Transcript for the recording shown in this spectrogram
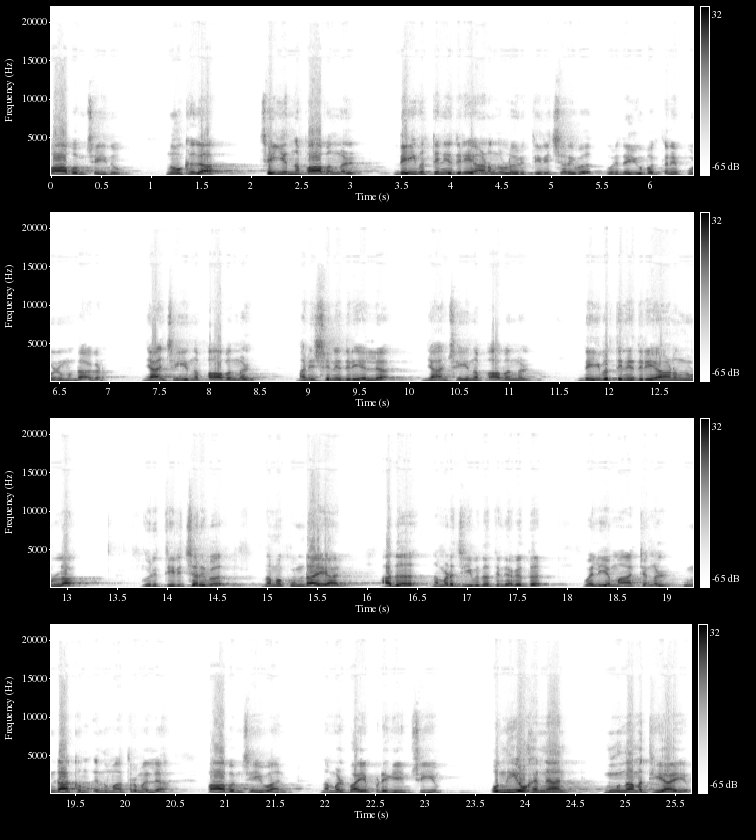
പാപം ചെയ്തു. നോക്കുക ചെയ്യുന്ന പാപങ്ങൾ ദൈവത്തിനെതിരെയാണെന്നുള്ള ഒരു തിരിച്ചറിവ് ഒരു ദൈവഭക്തൻ എപ്പോഴും ഉണ്ടാകണം. ഞാൻ ചെയ്യുന്ന പാപങ്ങൾ മനുഷ്യനെതിരെയല്ല ഞാൻ ചെയ്യുന്ന പാപങ്ങൾ ദൈവത്തിനെതിരെയാണെന്നുള്ള ഒരു തിരിച്ചറിവ് നമുക്കുണ്ടായാൽ അത് നമ്മുടെ ജീവിതത്തിന്റെ അകത്ത് വലിയ മാറ്റങ്ങൾ ഉണ്ടാക്കും എന്ന് മാത്രമല്ല പാപം ചെയ്യുവാൻ നമ്മൾ ഭയപ്പെടുകയും ചെയ്യും. ഒന്ന് യോഹന്നാൻ മൂന്നാം അധ്യായം.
